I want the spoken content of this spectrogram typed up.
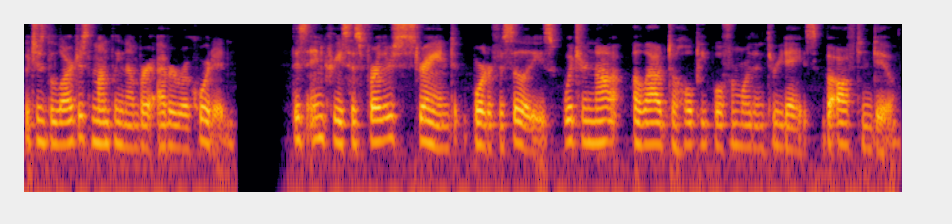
which is the largest monthly number ever recorded. This increase has further strained border facilities, which are not allowed to hold people for more than three days, but often do.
